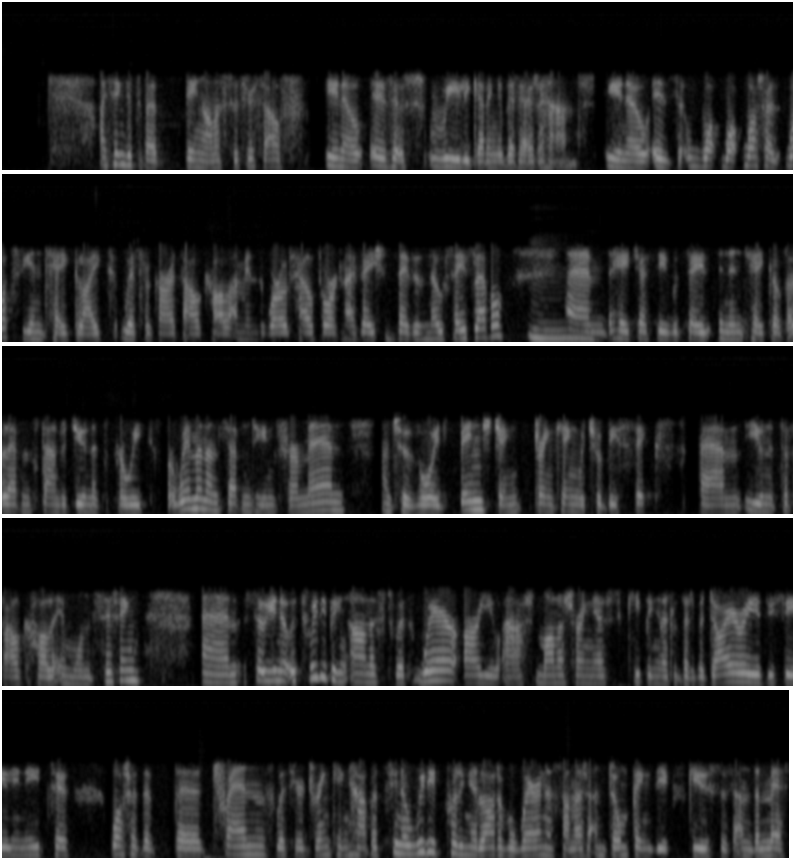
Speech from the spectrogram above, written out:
I think it's about being honest with yourself. You know, is it really getting a bit out of hand? You know, is what what what are what's the intake like with regards to alcohol? I mean, the World Health Organization say there's no safe level, and mm. um, the HSE would say an intake of 11 standard units per week for women and 17 for men, and to avoid binge drinking, which would be six um, units of alcohol in one sitting. Um, so, you know, it's really being honest with where are you at, monitoring it, keeping a little bit of a diary if you feel you need to. What are the, the trends with your drinking habits? You know, really putting a lot of awareness on it and dumping the excuses and the myths.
